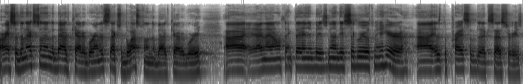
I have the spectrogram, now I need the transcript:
All right, so the next one in the bad category, and this is actually the last one in the bad category, uh, and I don't think that anybody's going to disagree with me here, uh, is the price of the accessories.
